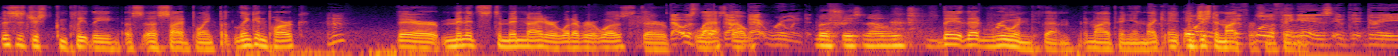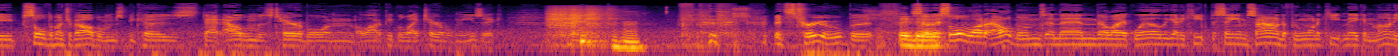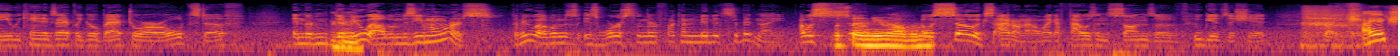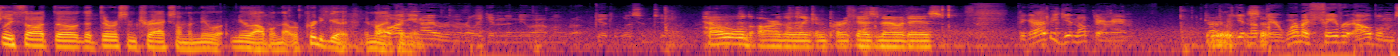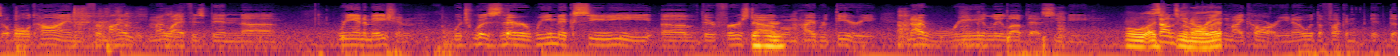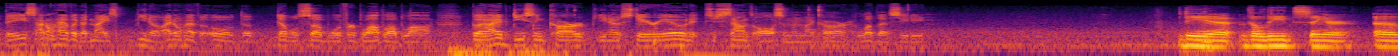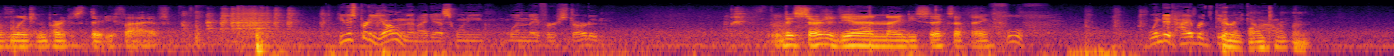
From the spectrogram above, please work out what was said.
this is just completely a side point, but Linkin Park, Mhm. Their minutes to midnight or whatever it was, their That was last that, album, that ruined it. Most recent album. they that ruined them, in my opinion. Like, in, Well, just in my the, personal well, the thing opinion. is, they- they sold a bunch of albums because that album was terrible, and a lot of people like terrible music. Mhm. it's true, but They so they sold a lot of albums, and then they're like, "Well, we got to keep the same sound if we want to keep making money. We can't exactly go back to our old stuff." And their their Mm-hmm. new album is even worse. Their new album is, is worse than their fucking Minutes to Midnight. I was What's so their new album? I was so excited. I don't know, like a thousand sons of who gives a shit. Like, I actually thought though that there were some tracks on the new new album that were pretty good, in my well, I opinion. mean, I haven't really given the new album a good listen to. How old are the Linkin Park guys nowadays? They gotta be getting up there, man. Gotta Really? be getting up So- there. One of my favorite albums of all time for my my life has been uh, Reanimation, which was their remix CD of their 1st Mhm. album, Hybrid Theory, and I really love that CD. well, It I- sounds you know great that, in my car, you know, with the fucking the bass. I don't have like a nice, you know, I don't have a, oh the double subwoofer, blah blah blah. But I have decent car, you know, stereo, and it just sounds awesome in my car. I love that CD. The uh, the lead singer of Linkin Park is 35. He was pretty young then, I guess, when he when they first started. They started, yeah, in 96, I think. Oof. When did Hybrid been a Theory come long out? time.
